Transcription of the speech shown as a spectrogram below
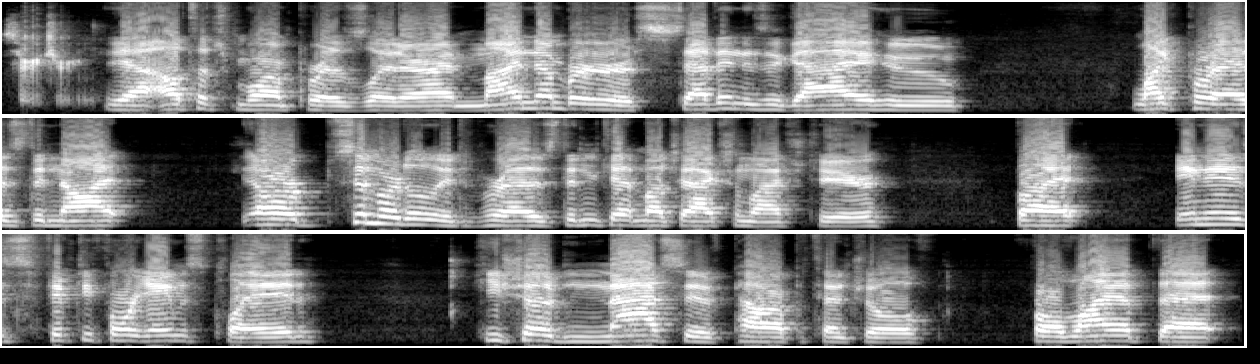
surgery. Yeah, I'll touch more on Perez later. All right, my number seven is a guy who, like Perez, did not, or similarly to Perez, didn't get much action last year, but in his 54 games played, he showed massive power potential for a lineup that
